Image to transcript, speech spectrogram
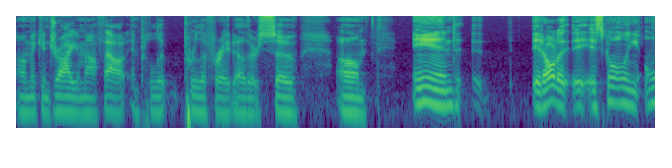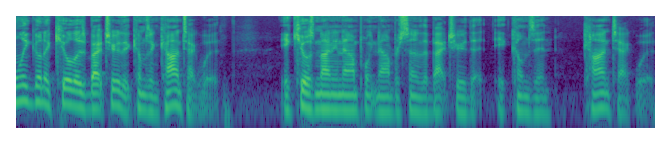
um, it can dry your mouth out and proliferate others. So, um, and it ought to, it's only only going to kill those bacteria that comes in contact with. It kills 99.9% of the bacteria that it comes in contact with.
